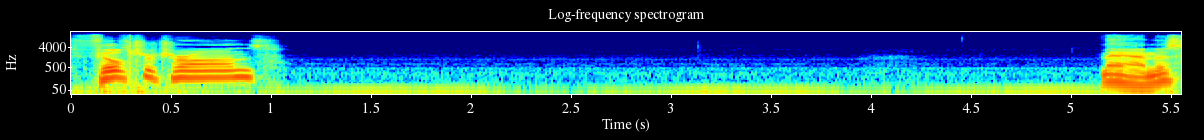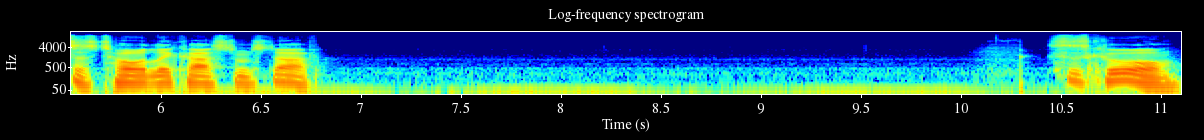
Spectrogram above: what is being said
Filtertrons. Man, this is totally custom stuff. This is cool.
